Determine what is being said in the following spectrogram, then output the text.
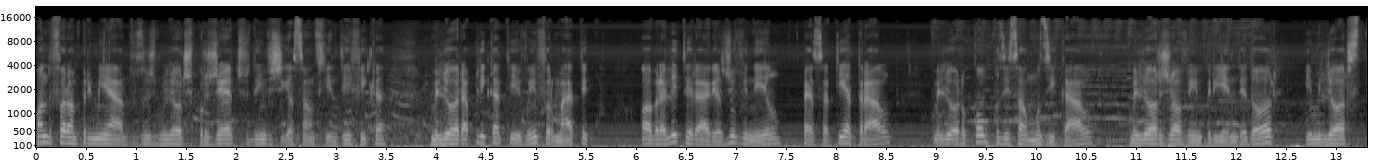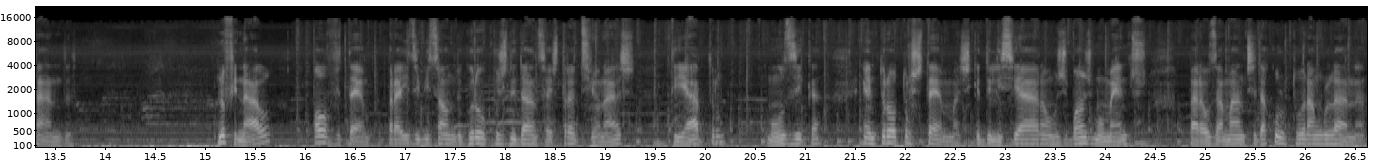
onde foram premiados os melhores projetos de investigação científica, melhor aplicativo informático, obra literária juvenil, peça teatral, melhor composição musical, melhor jovem empreendedor e melhor stand. No final, houve tempo para a exibição de grupos de danças tradicionais, teatro, música, entre outros temas que deliciaram os bons momentos para os amantes da cultura angolana.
